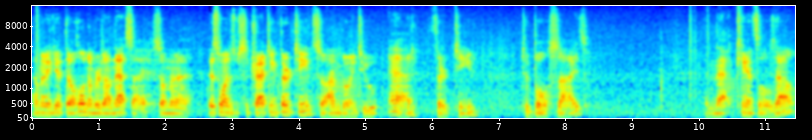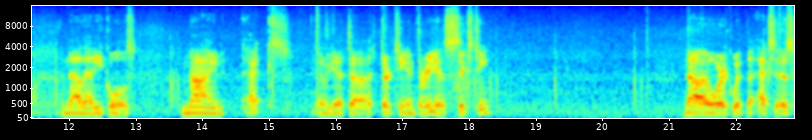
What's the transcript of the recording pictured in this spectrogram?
I'm going to get the whole numbers on that side. So I'm going to, this one's subtracting 13, so I'm going to add 13 to both sides. And that cancels out. And now that equals 9x. And we get uh, 13 and 3 is 16. Now I will work with the x's.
